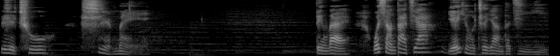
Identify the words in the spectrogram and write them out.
日出是美。另外，我想大家也有这样的记忆。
